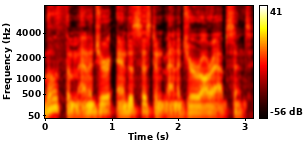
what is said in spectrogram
Both the manager and assistant manager are absent.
